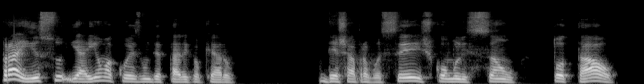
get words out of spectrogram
Para isso, e aí é uma coisa, um detalhe que eu quero deixar para vocês como lição total,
